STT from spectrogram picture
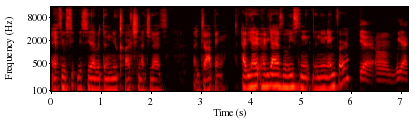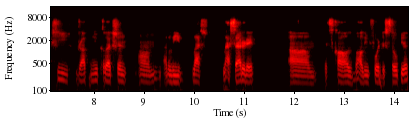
I guess we see, we see that with the new collection that you guys are dropping. Have you have you guys released the, the new name for it? Yeah, um, we actually dropped a new collection, um, I believe last last Saturday. Um, it's called Volume Four Dystopia.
